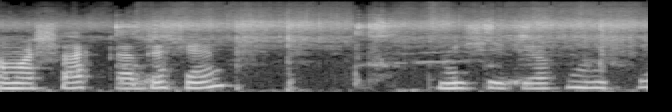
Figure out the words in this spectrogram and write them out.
আমার শাকটা দেখেন মিশিয়ে কীরকম হচ্ছে?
